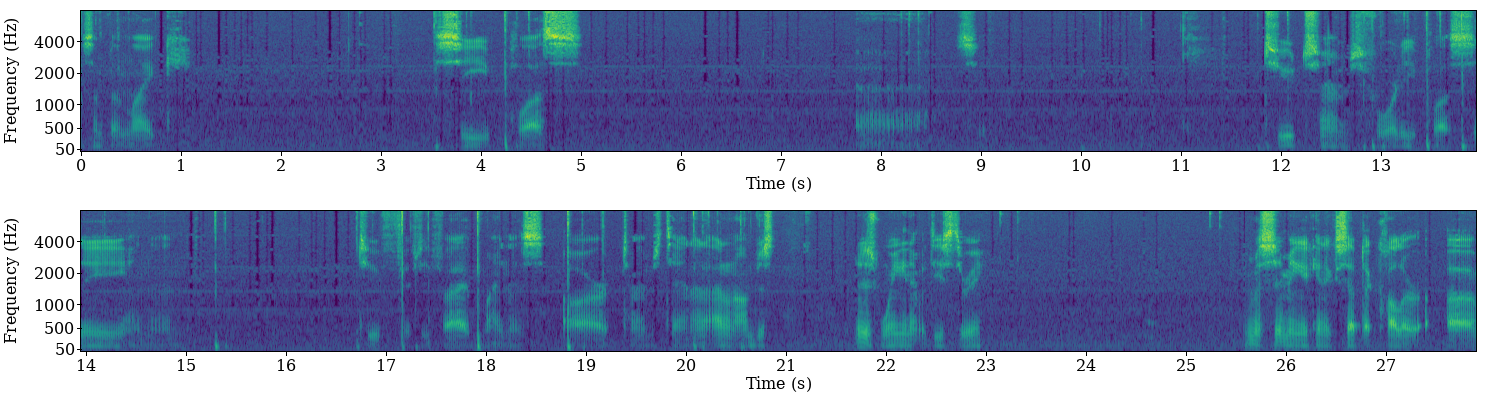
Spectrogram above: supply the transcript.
something like C plus uh, 2 times 40 plus C, and then 255 minus R times 10. I, I don't know, I'm just, I'm just winging it with these three. I'm assuming it can accept a color uh,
